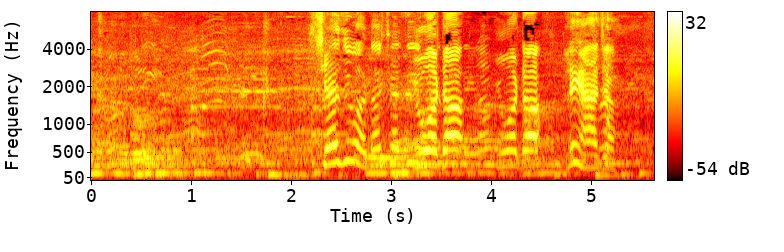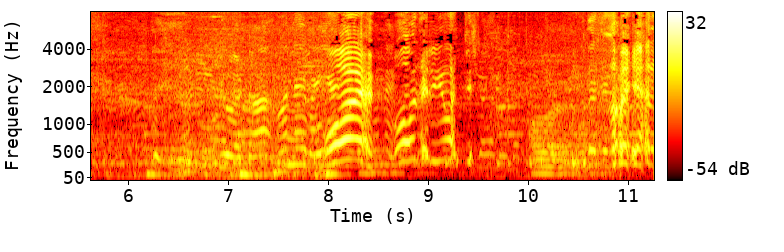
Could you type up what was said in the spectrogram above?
यहाँ अनुरोध है। शैजी को हटा शैजी क्यों हटा क्यों हटा। ले यहाँ जा ओ नहीं भाई ओए ओ तेरी ओ अबे यार।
